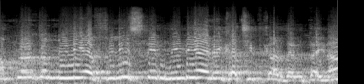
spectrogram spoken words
আপনারা তো মিডিয়া ফিলিস্তিন মিডিয়ায় রেখা চিৎকার দেন তাই না?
